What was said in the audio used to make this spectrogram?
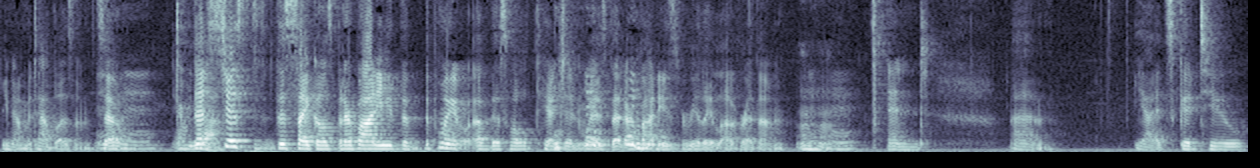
you know metabolism. So mm-hmm. that's yeah. just the cycles. But our body, the the point of this whole tangent was that our bodies really love rhythm, mm-hmm. and um, yeah, it's good to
